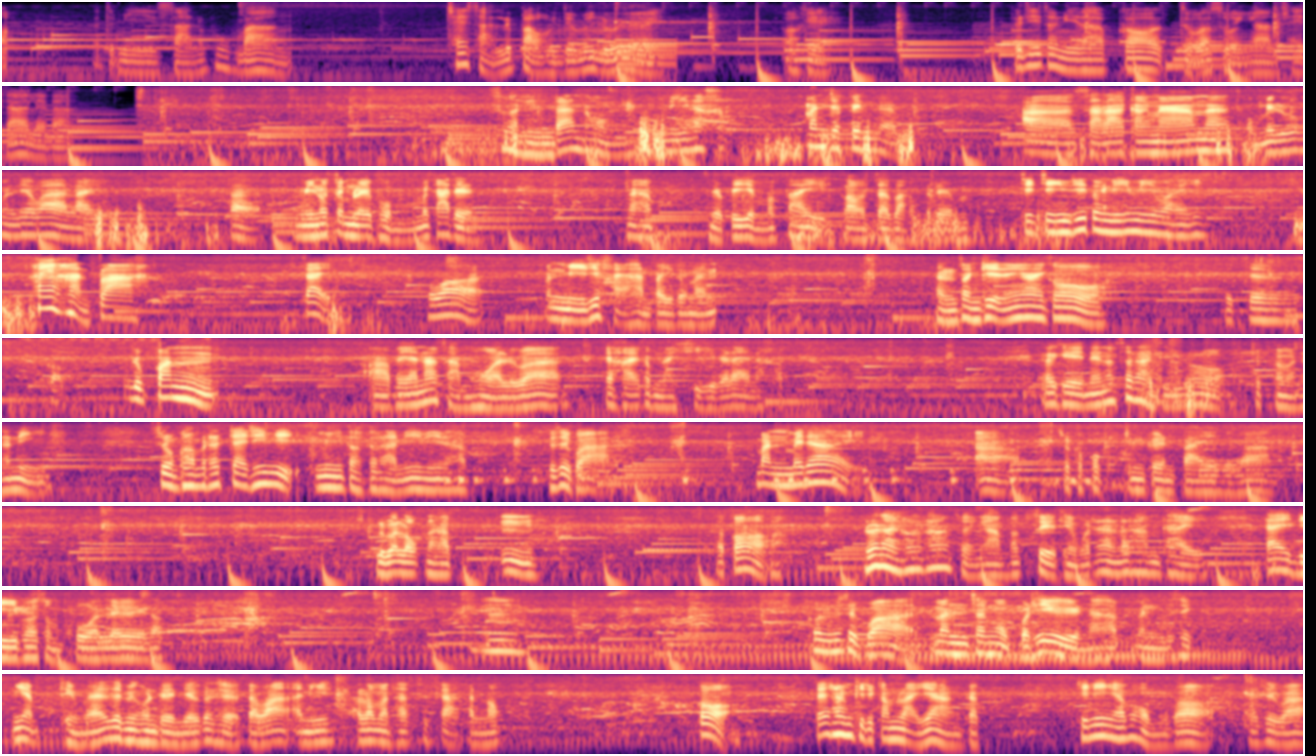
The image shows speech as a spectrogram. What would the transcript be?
อาจจะมีสารพระภูมิบ้าง ใช่สารหรือเปล่าผมยังไม่รู้เลย โอเคพื้นที่ตรงนี้นะครับก็ถือว่าสวยงามใช้ได้เลยนะ ส่วนด้านของตรงนี้นะครับ มันจะเป็นแบบ อ่าสารากลางน้ำนะ ผมไม่รู้มันเรียกว่าอะไร แต่มีนกเต็มเลยผมไม่กล้าเดินนะครับ เดี๋ยวไปเหยียบนกตายอีกเราจะบาปกเดิม จริง ๆ ที่ตรงนี้มีไว้ ให้อาหารปลา ใช่ เพราะว่ามันมีที่ขายอาหารปลาตรงนั้นหันสังเกตง่ายๆก็จะเจอก็รูปปั้นอ่าพญานาคสามหัวหรือว่าคล้ายๆกับนาคีก็ได้นะครับ โอเคในนักสถานที่ก็จะประมาณนี้ส่วนความประทับใจที่มีต่อสถานีนี้นะครับ รู้สึกว่ามันไม่ได้ อ่าสกปรกจนเกินไปหรือว่า หรือว่ารกนะครับ อืม แล้วก็ลวดลายค่อนข้างสวยงามครับสื่อถึงวัฒนธรรมไทยได้ดีพอสมควรเลยแล้ว ก็รู้สึกว่ามันสงบกว่าที่อื่นนะครับ มันรู้สึกเงียบถึงแม้จะมีคนเดินเยอะก็เถอะแต่ว่าอันนี้ถ้าเรามาทัศนศึกษากันเนาะก็ได้ทำกิจกรรมหลายอย่างกับที่นี่ครับผมก็รู้สึกว่า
